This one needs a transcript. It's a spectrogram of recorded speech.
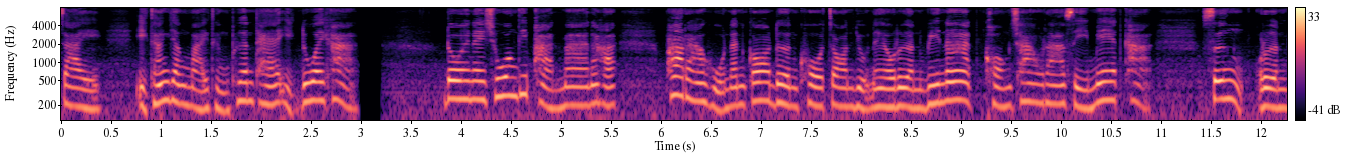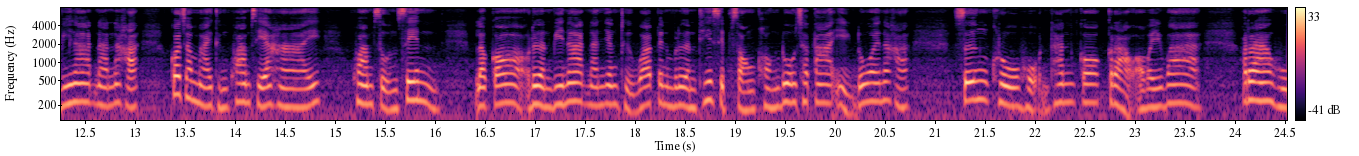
ใจ อีกทั้งยังหมายถึงเพื่อนแท้อีกด้วยค่ะ โดยในช่วงที่ผ่านมานะคะพระราหูนั้นก็เดินโคจรอยู่ในเรือนวินาศของชาวราศีเมษค่ะ ซึ่งเรือนวินาศนั้นนะคะ ก็จะหมายถึงความเสียหาย ความสูญสิ้น แล้วก็เรือนวินาศนั้นยังถือว่าเป็นเรือนที่ 12 ของดวงชะตาอีกด้วยนะคะ ซึ่งครูโหนท่านก็กล่าวเอาไว้ว่า ราหู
